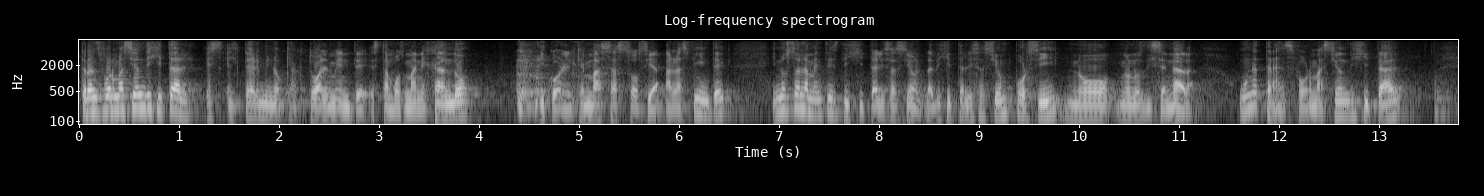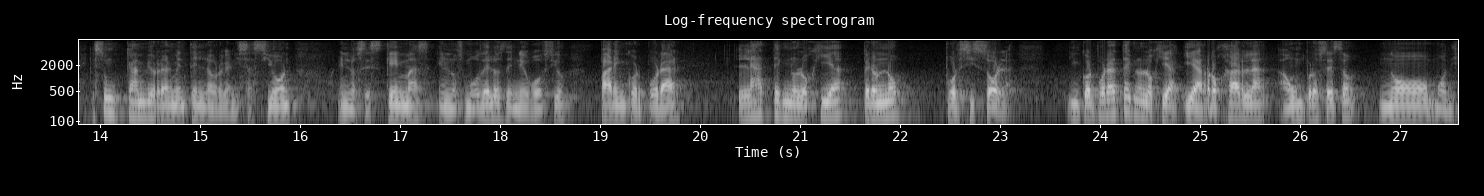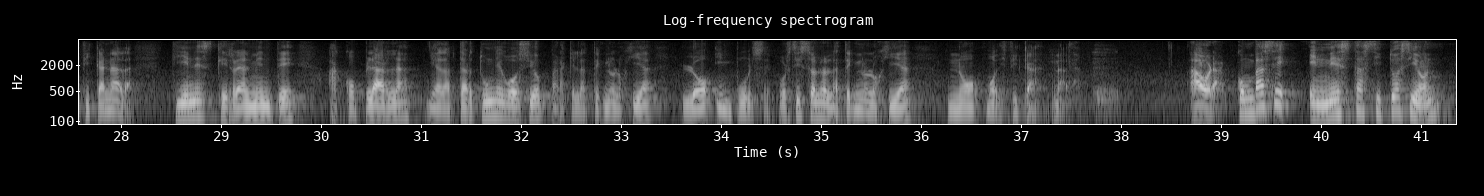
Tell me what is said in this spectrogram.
Transformación digital es el término que actualmente estamos manejando y con el que más se asocia a las fintech. Y no solamente es digitalización, la digitalización por sí no, no nos dice nada una transformación digital es un cambio realmente en la organización, en los esquemas, en los modelos de negocio para incorporar la tecnología, pero no por sí sola. Incorporar tecnología y arrojarla a un proceso no modifica nada. Tienes que realmente acoplarla y adaptar tu negocio para que la tecnología lo impulse. Por sí sola la tecnología no modifica nada. Ahora, con base en esta situación,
